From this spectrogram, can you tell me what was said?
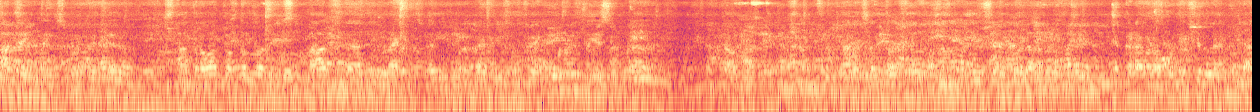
ఆ టైప్ బైక్స్ కూడా పెట్టారు. ఆ తర్వాత తొందరలోనే కార్స్ కానీ బ్యాటరీస్ కానీ కూడా బ్యాటరీస్ కూడా చాలా సంతోషం. ఈ పొల్యూషన్ కూడా ఎక్కడ కూడా పొల్యూషన్ లేకుండా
